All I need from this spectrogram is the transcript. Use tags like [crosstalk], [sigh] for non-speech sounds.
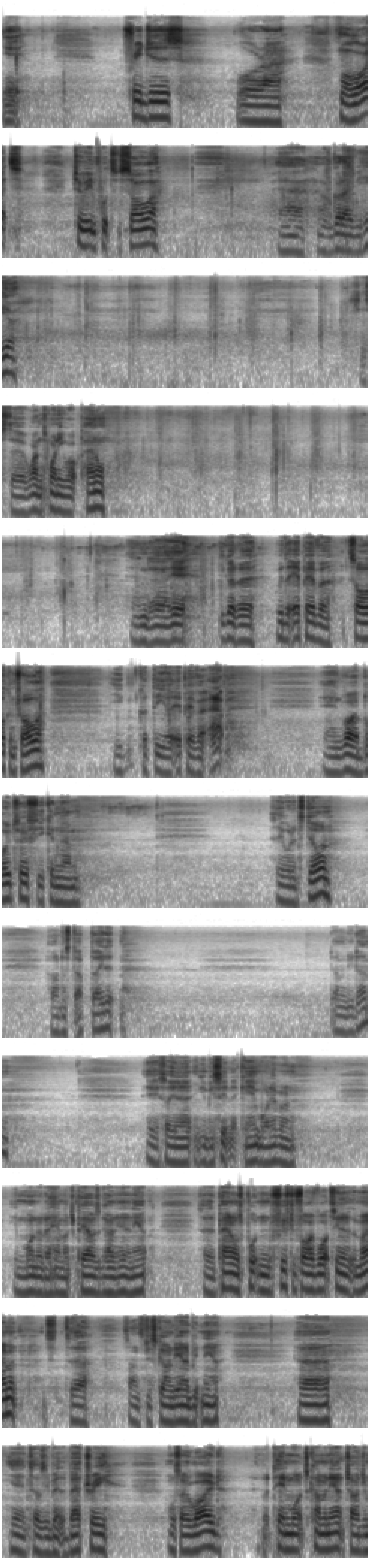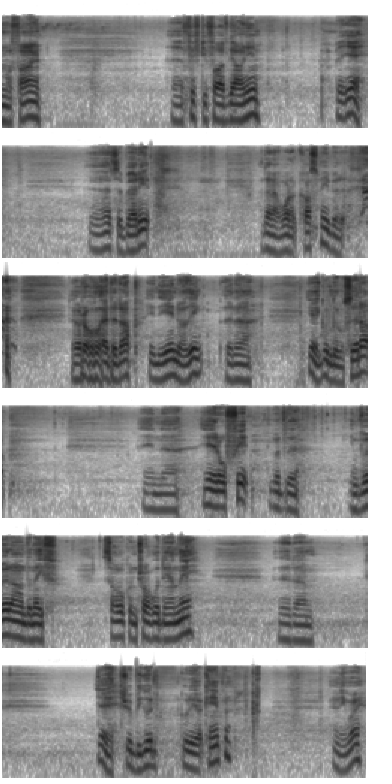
yeah fridges or uh, more lights, two inputs of solar. Uh, I've got over here just a 120 watt panel. And uh, yeah, you got a with the Epever solar controller, you got the uh, app, and via Bluetooth you can um, see what it's doing. I'll just update it. Dum de dum. Yeah, so you know, you can be sitting at camp, whatever, and you monitor how much power is going in and out. So the panel's putting 55 watts in it at the moment. It's uh, sun's just going down a bit now. Uh, yeah, it tells you about the battery. Also load. I've got 10 watts coming out, charging my phone. Uh, 55 going in. But yeah, yeah, that's about it. I don't know what it cost me, but it, [laughs] it all added up in the end, I think. But uh, yeah, good little setup. And uh, yeah, it all fit. Got the inverter underneath, solar controller down there. That um, yeah, should be good. Good out camping. Anyway,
